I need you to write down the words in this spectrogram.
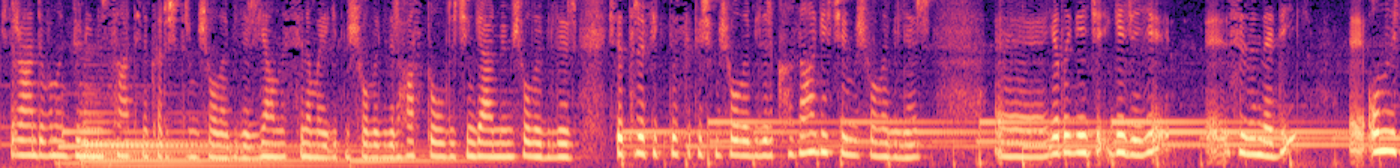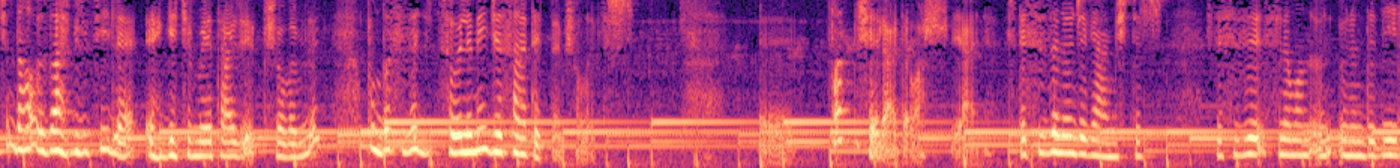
İşte randevunun gününü, saatini karıştırmış olabilir. Yanlış sinemaya gitmiş olabilir. Hasta olduğu için gelmemiş olabilir. İşte trafikte sıkışmış olabilir. Kaza geçirmiş olabilir. Ee, ya da gece, geceyi e, sizinle değil, e, onun için daha özel birisiyle e, geçirmeye tercih etmiş olabilir. Bunu da size söylemeye cesaret etmemiş olabilir. Farklı şeyler de var yani. İşte sizden önce gelmiştir. İşte sizi sinemanın önünde değil,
